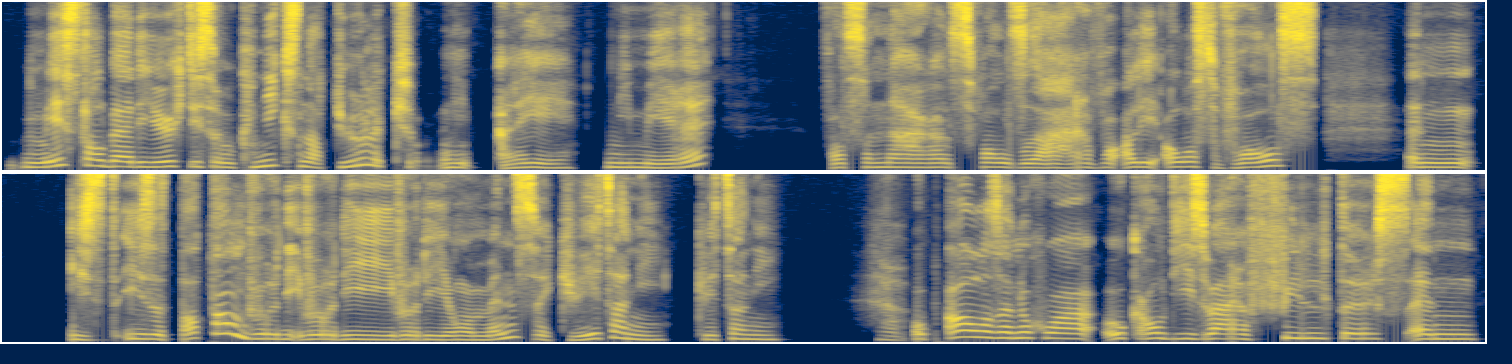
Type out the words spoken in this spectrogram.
meestal bij de jeugd is er ook niks natuurlijk. Niet, allee, niet meer, hè. Valse nagels, vals haar, allee, alles vals. En is, is het dat dan voor die, voor, die, voor die jonge mensen? Ik weet dat niet. Ik weet dat niet. Ja. Op alles en nog wat, ook al die zware filters. En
